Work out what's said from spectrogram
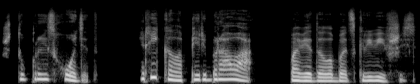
«Что происходит?» «Рикола перебрала», — поведала Бет, скривившись.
